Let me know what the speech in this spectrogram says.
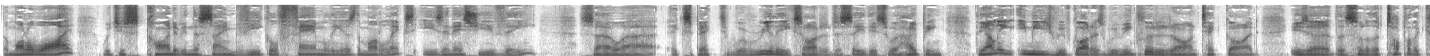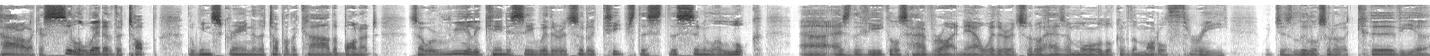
The Model Y, which is kind of in the same vehicle family as the Model X, is an SUV. So uh, expect we're really excited to see this. We're hoping the only image we've got is we've included it on Tech Guide is uh, the sort of the top of the car, like a silhouette of the top, the windscreen and the top of the car, the bonnet. So we're really keen to see whether it sort of keeps this the similar look uh, as the vehicles have right now, whether it sort of has a more look of the Model Three which is a little sort of a curvier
